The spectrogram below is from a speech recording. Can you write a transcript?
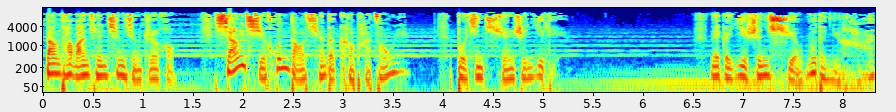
当他完全清醒之后，想起昏倒前的可怕遭遇。不禁全身一凛。那个一身血污的女孩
